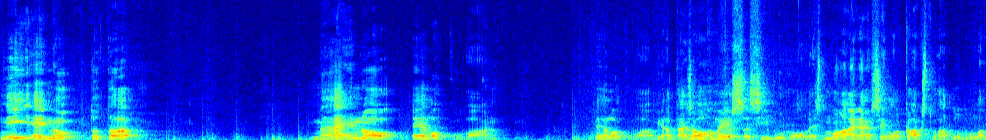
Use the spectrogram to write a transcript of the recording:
Niin, ei me oo, tota... Mä en oo elokuvaan elokuvaa vielä. Tai se onhan me jossain sivurooleissa. Mä aina silloin 2000-luvulla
